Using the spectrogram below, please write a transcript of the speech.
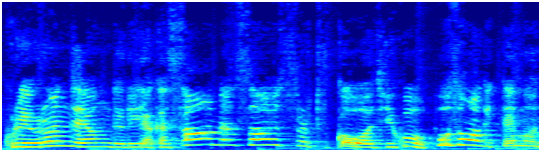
그리고 이런 제형들이 약간 쌓으면 쌓을수록 두꺼워지고 뽀송하기 때문에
